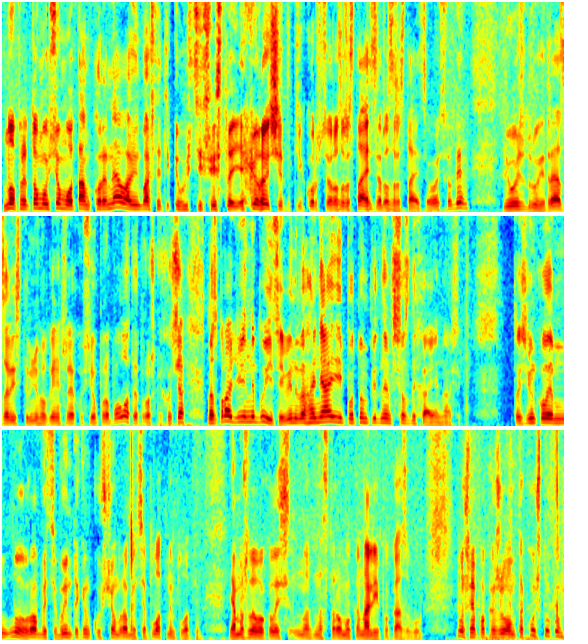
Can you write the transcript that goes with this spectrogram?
Но при тому всьому там коренева, він, бачите, тільки густіший стає. Коротше, такий корж все розростається, розростається. Ось один і ось другий. Треба залізти в нього, звісно, якось його прополоти трошки. Хоча насправді він не боїться, він виганяє і потім під ним все здихає нафіг. Тобто він коли ну, робиться, бо він таким кущом робиться плотним-плотним. Я, можливо, колись на, на старому каналі і показував. Ну, ще покажу вам таку штуку.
